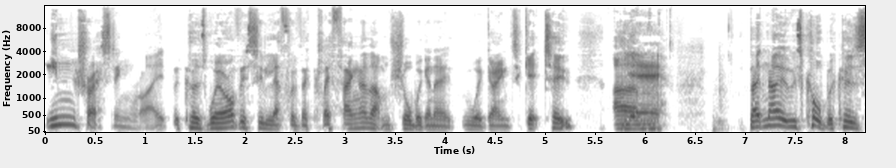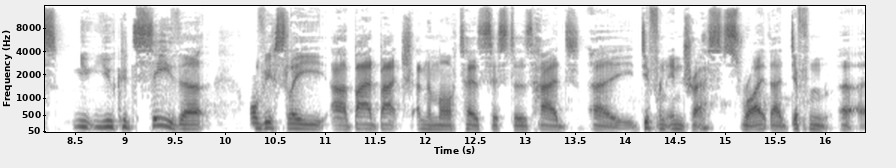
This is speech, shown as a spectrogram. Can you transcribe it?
interesting, right? Because we're obviously left with a cliffhanger that I'm sure we're gonna we're going to get to. Um, yeah, but no, it was cool because you, you could see that obviously uh, Bad Batch and the Martez sisters had uh, different interests, right? They had different uh,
